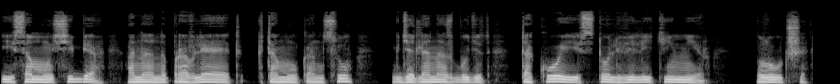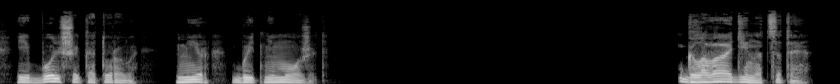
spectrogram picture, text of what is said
и саму себя она направляет к тому концу, где для нас будет такой и столь великий мир, лучше и больше которого мир быть не может. Глава одиннадцатая.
